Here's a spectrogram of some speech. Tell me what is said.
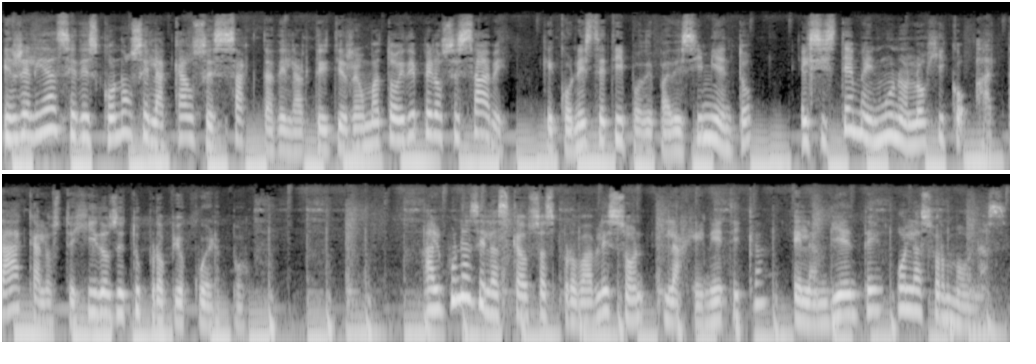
En realidad se desconoce la causa exacta de la artritis reumatoide, pero se sabe que con este tipo de padecimiento, el sistema inmunológico ataca los tejidos de tu propio cuerpo. Algunas de las causas probables son la genética, el ambiente o las hormonas.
